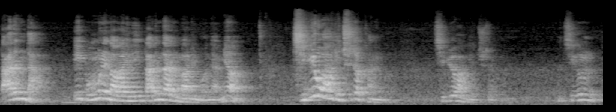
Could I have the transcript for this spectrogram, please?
따른다. 이 본문에 나와 있는 이 따른다는 말이 뭐냐면 집요하게 추적하는 거. 집요하게 추적하는 거. 지금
